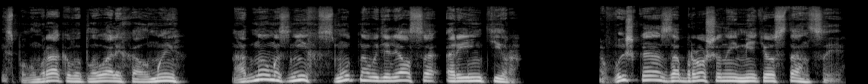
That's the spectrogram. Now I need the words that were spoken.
Из полумрака выплывали холмы, на одном из них смутно выделялся ориентир. Вышка заброшенной метеостанции.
